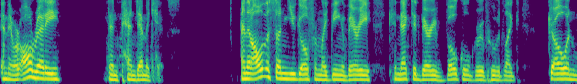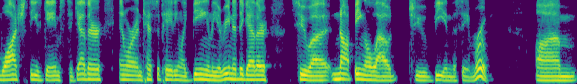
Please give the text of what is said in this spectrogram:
and they were all ready then pandemic hits and then all of a sudden you go from like being a very connected very vocal group who would like go and watch these games together and we're anticipating like being in the arena together to uh not being allowed to be in the same room. Um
